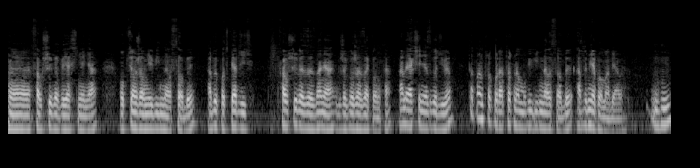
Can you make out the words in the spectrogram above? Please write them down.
e, fałszywe wyjaśnienia, obciążał niewinne osoby, aby potwierdzić fałszywe zeznania Grzegorza Zakonka, ale jak się nie zgodziłem, to pan prokurator namówił inne osoby, aby mnie pomawiały. Mhm.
